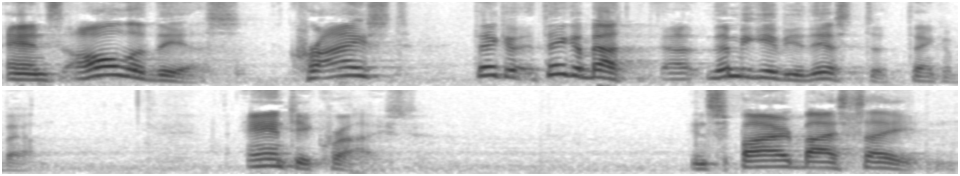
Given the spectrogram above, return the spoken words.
and all of this, Christ, think, think about, uh, let me give you this to think about Antichrist, inspired by Satan.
